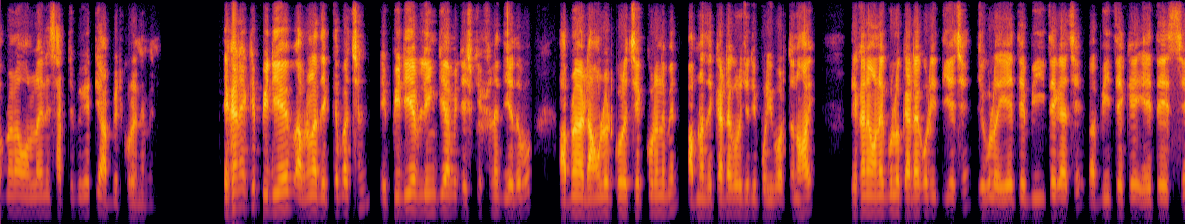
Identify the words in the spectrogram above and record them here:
আপনারা অনলাইনে সার্টিফিকেটটি আপডেট করে নেবেন। এখানে একটি পিডিএফ আপনারা দেখতে পাচ্ছেন। এই পিডিএফ লিঙ্কটি আমি ডিসক্রিপশনে দিয়ে দেবো। আপনারা ডাউনলোড করে চেক করে নেবেন। আপনাদের ক্যাটাগরি যদি পরিবর্তন হয়, এখানে অনেকগুলো ক্যাটাগরি দিয়েছে, যেগুলো এ তে বি তে গেছে বা বি থেকে এ তে এসছে।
